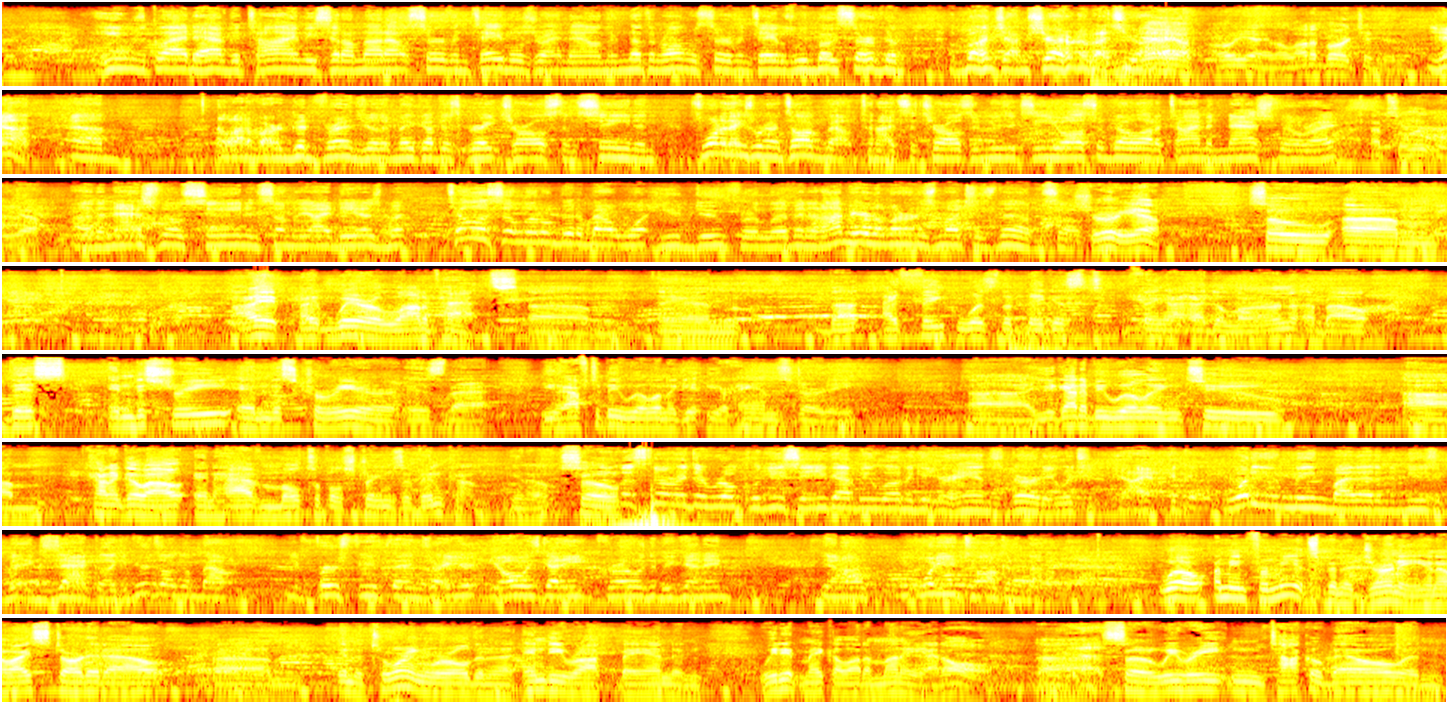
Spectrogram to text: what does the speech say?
he was glad to have the time. He said, I'm not out serving tables right now, and there's nothing wrong with serving tables. We both served them a bunch, I'm sure. I don't know about you. Yeah, yeah. Oh, yeah, and a lot of bartenders. Yeah. Um, a lot of our good friends here that make up this great Charleston scene. And it's one of the things we're going to talk about tonight's the Charleston music scene. You also done a lot of time in Nashville, right? Absolutely, yeah. Uh, the Nashville scene and some of the ideas. But tell us a little bit about what you do for a living. And I'm here to learn as much as them. So Sure, yeah. So, um, I, I wear a lot of hats, um, and that I think was the biggest thing I had to learn about this industry and this career is that you have to be willing to get your hands dirty. Uh, you got to be willing to kind of go out and have multiple streams of income. You know, so Let's start right there real quick. You say you got to be willing to get your hands dirty. Which, I, what do you mean by that in the music? But exactly, like if you're talking about your first few things, right? You're, you always got to eat crow in the beginning. You know, what are you talking about? Well, I mean, for me, it's been a journey. You know, I started out um, in the touring world in an indie rock band, and we didn't make a lot of money at all. Uh, so we were eating Taco Bell, and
